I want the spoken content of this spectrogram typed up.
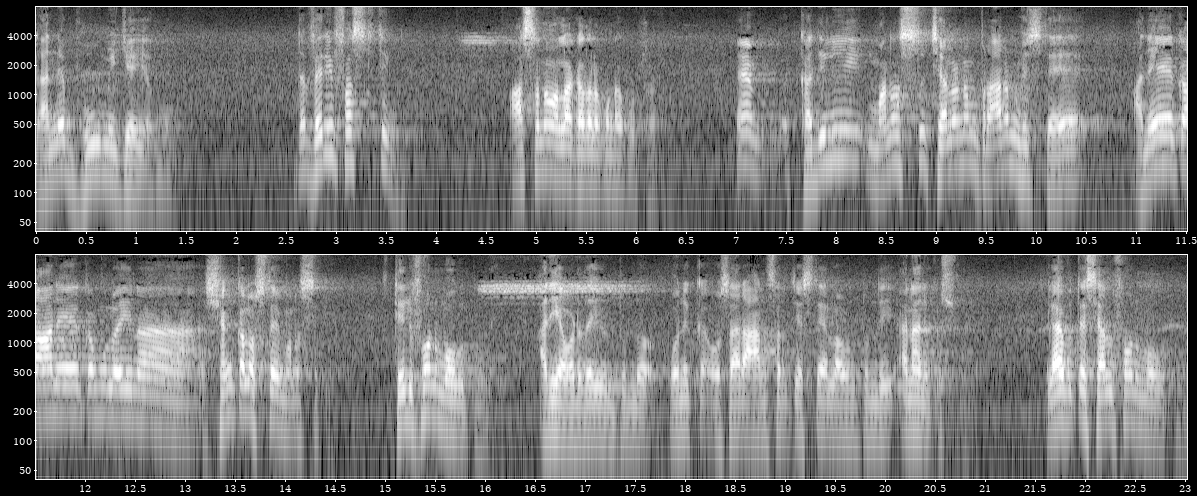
దాన్నే భూమి జయము. The very first thing. ఆసనం అలా కదలకుండా కూర్చోడం. కదిలి మనస్సు చలనం ప్రారంభిస్తే అనేకానేకములైన శంకలు వస్తాయి మనస్సుకి. టెలిఫోన్ మోగుతుంది. అది ఎవరిదై ఉంటుందో పోనీ ఒకసారి ఆన్సర్ చేస్తే ఎలా ఉంటుంది అని అనిపిస్తుంది. లేకపోతే సెల్ ఫోన్ మోగుతుంది.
